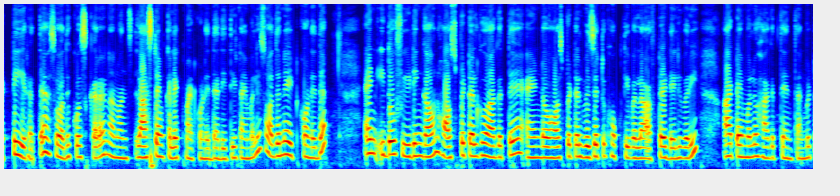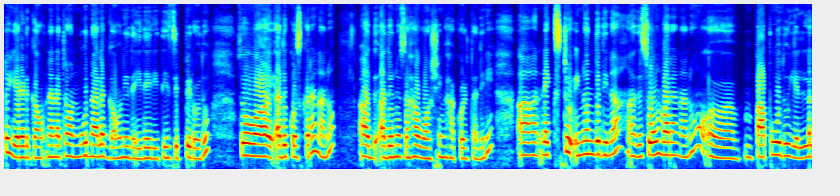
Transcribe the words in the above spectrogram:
ಗಟ್ಟಿ ಇರುತ್ತೆ. ಸೊ ಅದಕ್ಕೋಸ್ಕರ ನಾನು ಒಂದು ಲಾಸ್ಟ್ ಟೈಮ್ ಕಲೆಕ್ಟ್ ಮಾಡ್ಕೊಂಡಿದ್ದೆ ಅದಿತಿ ಟೈಮಲ್ಲಿ ಸೊ ಅದನ್ನೇ ಇಟ್ಕೊಂಡಿದ್ದೆ. ಆ್ಯಂಡ್ ಇದು ಫೀಡಿಂಗ್ ಗೌನ್ ಹಾಸ್ಪಿಟಲ್ಗೂ ಆಗುತ್ತೆ. ಆ್ಯಂಡ್ ಹಾಸ್ಪಿಟಲ್ ವಿಸಿಟ್ಗೆ ಹೋಗ್ತೀವಲ್ಲ ಆಫ್ಟರ್ ಡೆಲಿವರಿ ಆ ಟೈಮಲ್ಲೂ ಆಗುತ್ತೆ ಅಂತ ಅಂದ್ಬಿಟ್ಟು ಎರಡು ಗೌನ್ ನನ್ನ ಹತ್ರ ಒಂದು ಮೂರು ನಾಲ್ಕು ಗೌನ್ ಇದೆ, ಇದೇ ರೀತಿ ಜಿಪ್ ಇರೋದು. ಸೊ ಅದಕ್ಕೋಸ್ಕರ ನಾನು ಅದು, ಅದನ್ನು ಸಹ ವಾಷಿಂಗ್ ಹಾಕ್ಕೊಳ್ತಾ ಇದ್ದೀನಿ ನೆಕ್ಸ್ಟು ಇನ್ನೊಂದು ದಿನ, ಅದು ಸೋಮವಾರ ನಾನು ಪಾಪುವುದು ಎಲ್ಲ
